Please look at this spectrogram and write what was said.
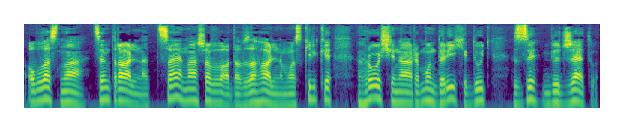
обласна, центральна це наша влада в загальному, оскільки гроші на ремонт доріг йдуть з бюджету.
